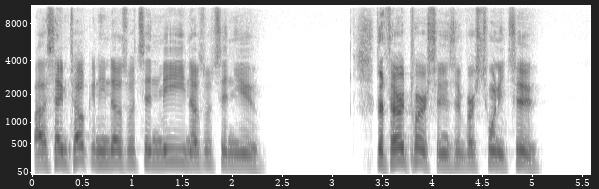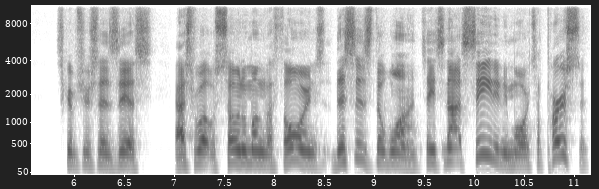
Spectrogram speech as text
By the same token, he knows what's in me, he knows what's in you. The third person is in verse 22. Scripture says this For what was sown among the thorns, this is the one. See, it's not seed anymore, it's a person.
